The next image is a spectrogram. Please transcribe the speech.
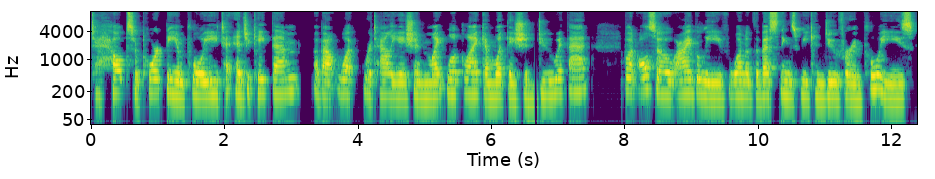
to help support the employee to educate them about what retaliation might look like and what they should do with that. But also, I believe one of the best things we can do for employees,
